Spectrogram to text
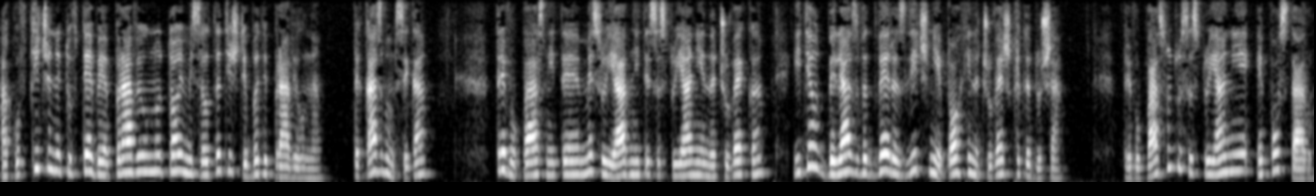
Ако втичането в тебе е правилно, той мисълта ти ще бъде правилна. Да казвам сега, тревопасните, месоядните състояния на човека и те отбелязват две различни епохи на човешката душа. Тревопасното състояние е по-старо.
